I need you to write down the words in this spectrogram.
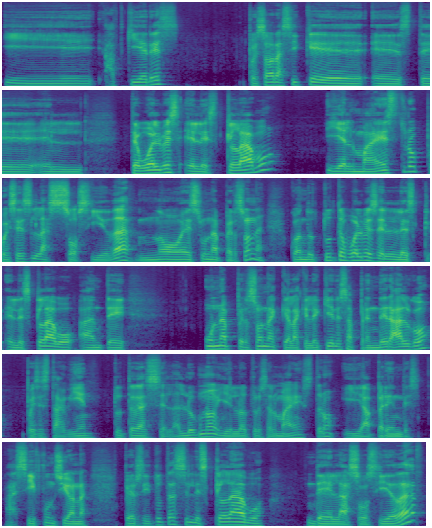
y adquieres, pues ahora sí que este, el, te vuelves el esclavo y el maestro, pues es la sociedad, no es una persona. Cuando tú te vuelves el, el esclavo ante una persona que a la que le quieres aprender algo, pues está bien. Tú te haces el alumno y el otro es el maestro y aprendes. Así funciona. Pero si tú te haces el esclavo de la sociedad,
